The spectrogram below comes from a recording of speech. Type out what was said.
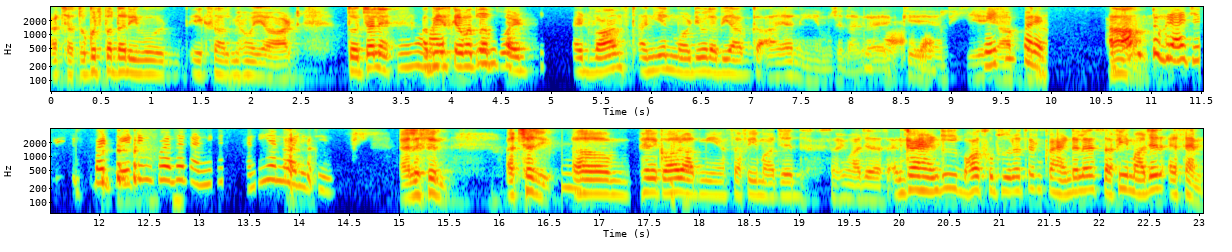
अच्छा तो कुछ पता नहीं वो एक साल में हो या आठ। तो चलें अभी इसका मतलब वो एडवांस्ड अनियन मॉड्यूल अभी आपका आया नहीं है मुझे लग रहा है हाँ, कि अभी ये आप for पे it. ना हाँ about to graduate but waiting for that onion onion वाली चीज़ एलिसन अच्छा जी हम्म। अम, फिर एक और आदमी है सफ़ी माजिद सफ़ी माजिद एस इनका हैंडल बहुत खूबसूरत है इनका हैंडल है Safi Majid S M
